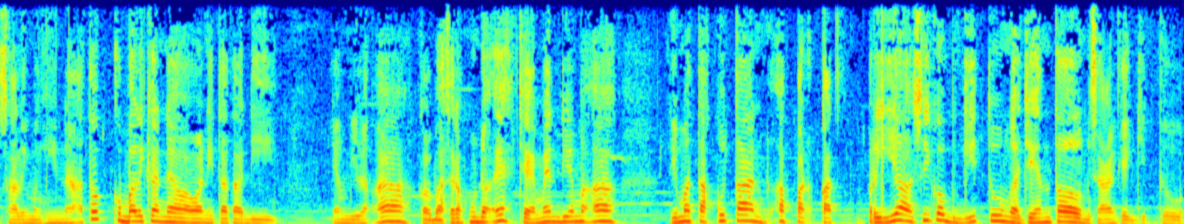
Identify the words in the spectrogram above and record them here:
saling menghina. Atau kebalikannya wanita tadi yang bilang ah kalau bahasa anak muda eh cemen dia mah ah dia mah takutan. Apa ah, pria sih kok begitu? Nggak gentle misalkan kayak gitu.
